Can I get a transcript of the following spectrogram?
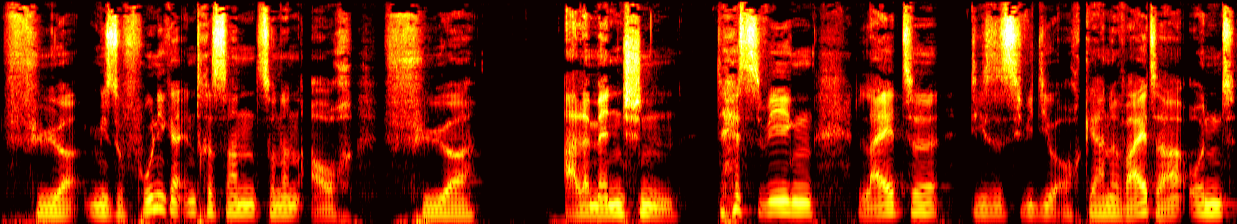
für Misophoniker interessant, sondern auch für alle Menschen. Deswegen leite dieses Video auch gerne weiter. Und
